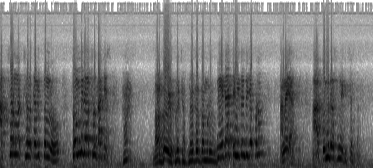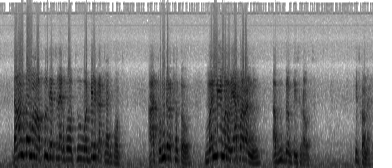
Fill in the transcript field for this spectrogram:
అక్షర లక్షల కవిత్వంలో తొమ్మిది లక్షలు దాచేసాం. నాతో ఎప్పుడు చెప్పలేదా తమ్ముడు? నీ దాస్తే నీతో చెప్పను? అన్నయ్య ఆ తొమ్మిది లక్షలు నీకు ఇచ్చేస్తాను. దాంతో మనం అప్పులు తీర్చలేకపోవచ్చు వడ్డీలు కట్టలేకపోవచ్చు. ఆ తొమ్మిది లక్షలతో మళ్ళీ మన వ్యాపారాన్ని అభివృద్ధిలోకి తీసుకురావచ్చు. తీసుకో అన్నయ్య.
